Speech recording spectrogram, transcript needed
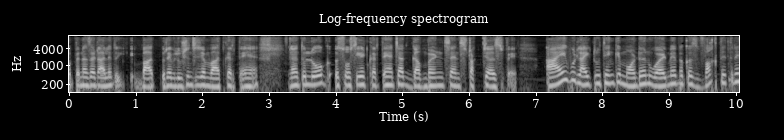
पर नज़र डालें तो बात रेवोल्यूशन से जब बात करते हैं तो लोग एसोसिएट करते हैं अच्छा गवर्नमेंट्स एंड स्ट्रक्चर्स पे। I would like to think modern world में बिकॉज़ वक्त इतने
